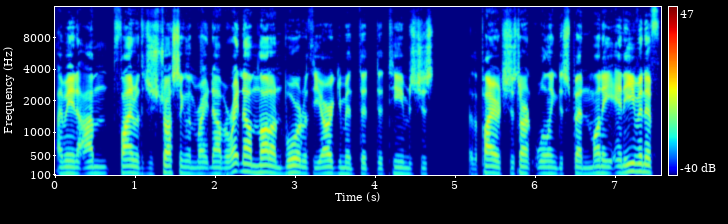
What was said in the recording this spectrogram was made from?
I mean, I'm fine with just trusting them right now, but right now I'm not on board with the argument that the teams just or the Pirates just aren't willing to spend money. And even if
